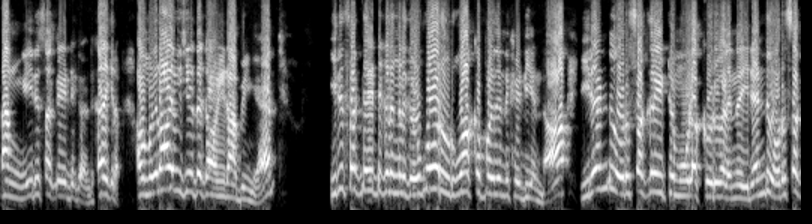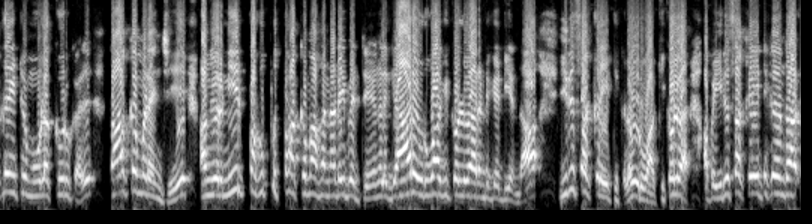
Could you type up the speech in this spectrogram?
நாங்க இரு சர்க்கரைட்டுகள் கதைக்கிறோம். அவன் முதலாவது விஷயத்தை கவனிடாப்பீங்க இரு சக்கரைட்டுகளுங்களுக்கு எவ்வாறு உருவாக்கப்படுது என்று கேட்டீங்கன்னா இரண்டு ஒரு சர்க்கரைட்டு மூலக்கூறுகள் என்ற இரண்டு ஒரு சர்க்கரைட்டு மூலக்கூறுகள் தாக்கமடைஞ்சு அங்க ஒரு நீர் பகுப்பு தாக்கமாக நடைபெற்று எங்களுக்கு யாரை உருவாக்கி கொள்வார் என்று கேட்டீங்கன்னா இரு சர்க்கரைட்டுகளை உருவாக்கி கொள்வார். அப்ப இரு சர்க்கரைட்டுகள் என்றால்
